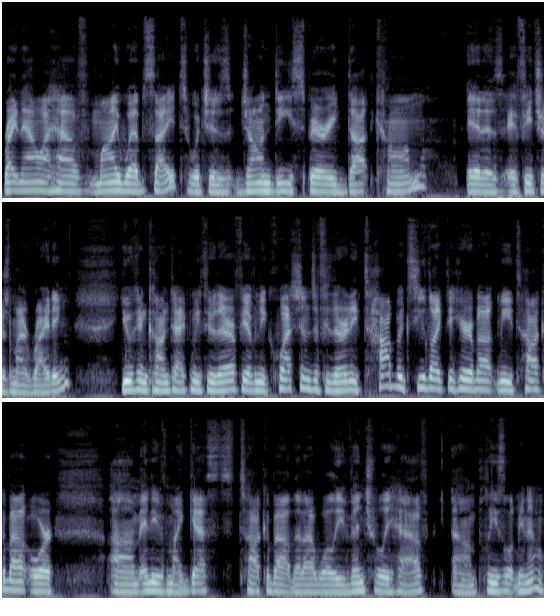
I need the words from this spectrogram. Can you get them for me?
Right now, I have my website, which is johndsperry.com. It is it features my writing. You can contact me through there if you have any questions. If there are any topics you'd like to hear about me talk about, or um, any of my guests talk about that I will eventually have, um, please let me know.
